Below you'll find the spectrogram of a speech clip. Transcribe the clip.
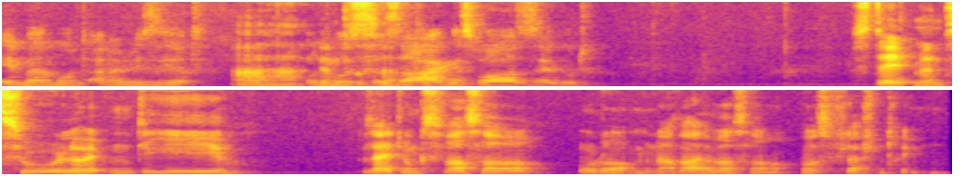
in meinem Mund analysiert Ah, und musste sagen, es war sehr gut. Statement zu Leuten, die Leitungswasser oder Mineralwasser aus Flaschen trinken.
